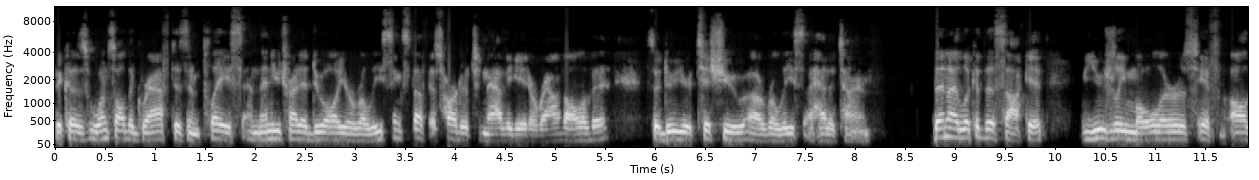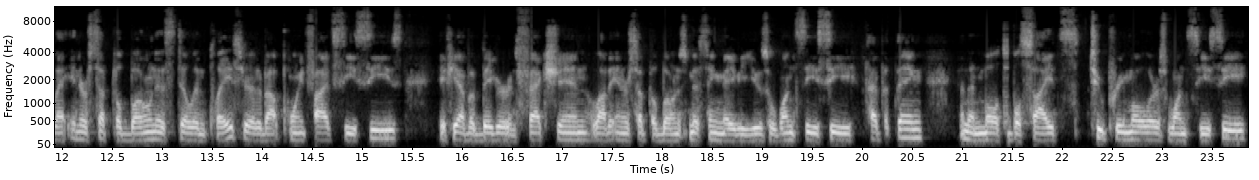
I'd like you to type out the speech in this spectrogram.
because once all the graft is in place and then you try to do all your releasing stuff, it's harder to navigate around all of it. So do your tissue uh, release ahead of time. Then I look at the socket Usually molars, if all that interseptal bone is still in place, you're at about 0.5 cc's. If you have a bigger infection, a lot of interseptal bone is missing, maybe use a 1 cc type of thing. And then multiple sites, two premolars, 1 cc.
